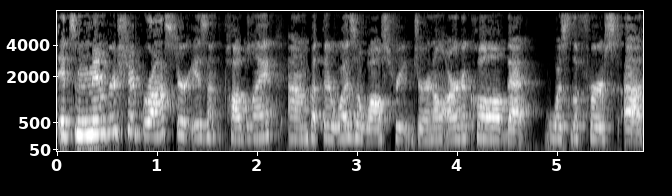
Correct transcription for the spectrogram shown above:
its membership roster isn't public, um, but there was a Wall Street Journal article that was the first uh,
